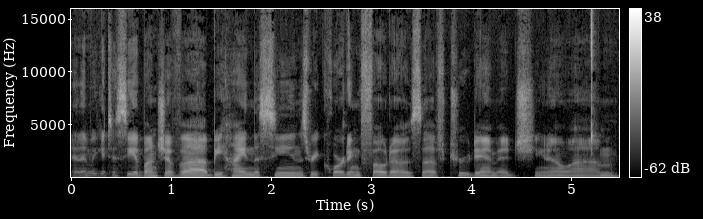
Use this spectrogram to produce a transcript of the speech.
And then we get to see a bunch of uh, behind the scenes recording photos of True Damage, you know, um,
